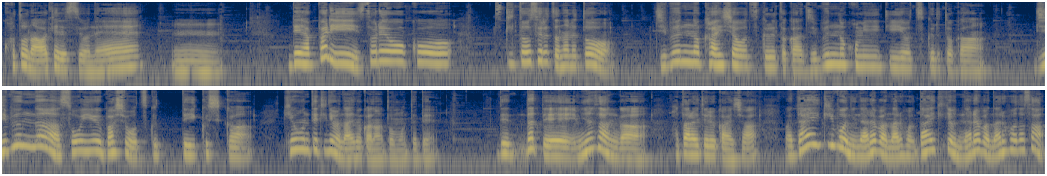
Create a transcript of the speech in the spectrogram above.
ことなわけですよね。うん、でやっぱりそれをこう突き通せるとなると自分の会社を作るとか自分のコミュニティを作るとか自分がそういう場所を作っていくしか基本的にはないのかなと思っててでだって皆さんが働いてる会社、まあ、大規模になればなるほど大企業になればなるほどさ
